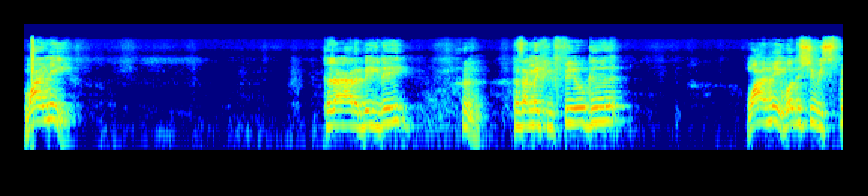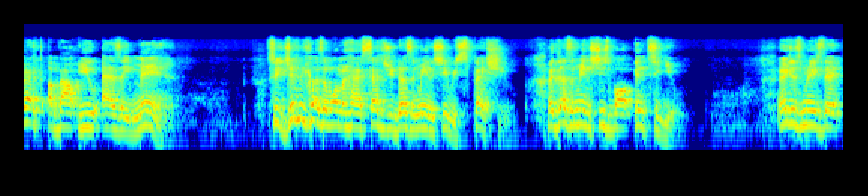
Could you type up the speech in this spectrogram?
Why me? Because I got a big D? Because I make you feel good? Why me? What does she respect about you as a man? See, just because a woman has sex with you doesn't mean that she respects you. It doesn't mean that she's bought into you. It just means that,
